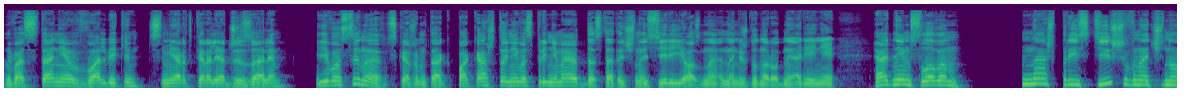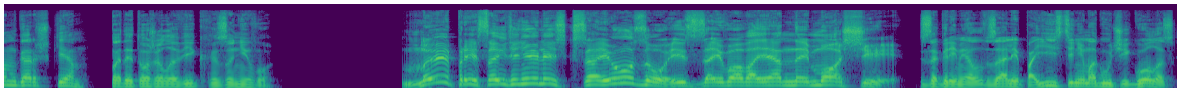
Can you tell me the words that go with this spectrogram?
восстание в Вальбике, смерть короля Джизаля. Его сына, скажем так, пока что не воспринимают достаточно серьезно на международной арене. Одним словом, наш престиж в ночном горшке», подытожила Вик за него. «Мы присоединились к Союзу из-за его военной мощи!» Загремел в зале поистине могучий голос,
